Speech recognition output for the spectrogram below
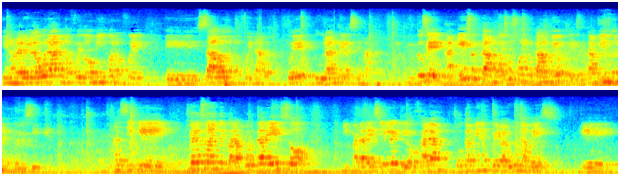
Y en horario laboral no fue domingo, no fue eh, sábado, no fue nada, fue durante la semana. Entonces, a eso estamos, esos son los cambios que se están viendo en el municipio. Así que yo era solamente para aportar eso y para decirle que ojalá, yo también espero alguna vez que,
